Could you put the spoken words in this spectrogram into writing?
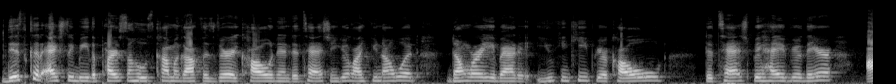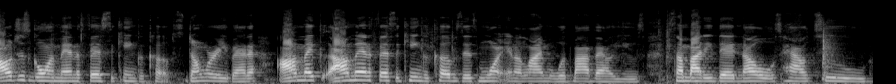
this could actually be the person who's coming off as very cold and detached, and you're like, you know what? Don't worry about it. You can keep your cold, detached behavior there. I'll just go and manifest the King of Cups. Don't worry about it. I'll make I'll manifest the King of Cups that's more in alignment with my values. Somebody that knows how to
